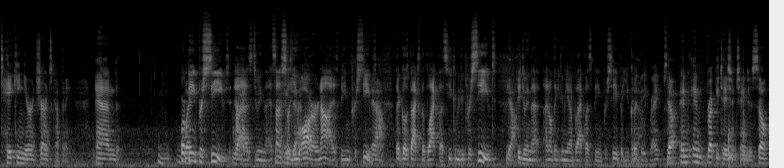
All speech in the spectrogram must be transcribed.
taking your insurance company, and or when- being perceived Right. as doing that. It's not necessarily you are or not. It's being perceived. Yeah. That goes back to the blacklist. You can be perceived Yeah. if you're doing that. I don't think you can be on blacklist being perceived, but you could be, right? Yeah, and, and reputation changes. So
